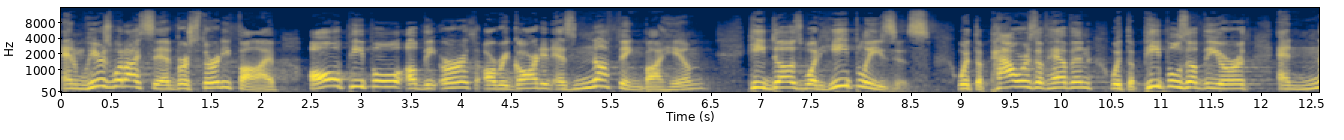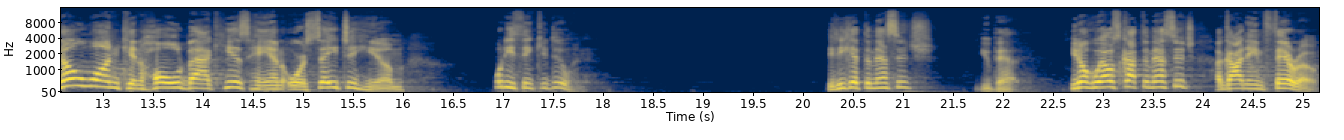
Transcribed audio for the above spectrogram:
And here's what I said, verse 35 All people of the earth are regarded as nothing by him. He does what he pleases with the powers of heaven, with the peoples of the earth, and no one can hold back his hand or say to him, What do you think you're doing? Did he get the message? You bet. You know who else got the message? A guy named Pharaoh.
